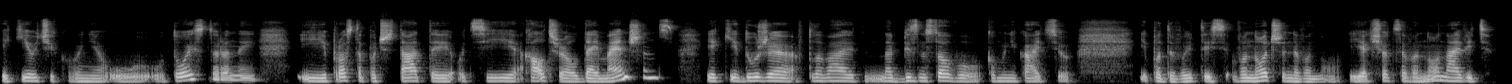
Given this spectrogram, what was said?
які очікування у, у той сторони, і почитати оці cultural dimensions, які дуже впливають на бізнесову комунікацію, і подивитись, воно чи не воно. І якщо це воно, навіть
